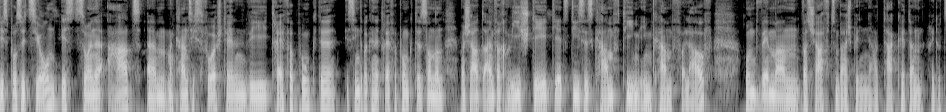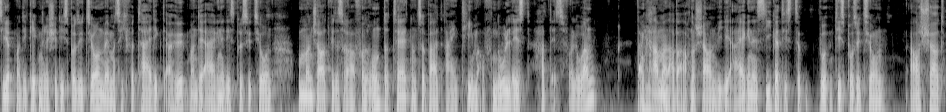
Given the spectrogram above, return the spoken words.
Disposition ist so eine Art, ähm, man kann sich vorstellen wie Trefferpunkte, es sind aber keine Trefferpunkte, sondern man schaut einfach, wie steht jetzt dieses Kampfteam im Kampfverlauf. Und wenn man was schafft, zum Beispiel eine Attacke, dann reduziert man die gegnerische Disposition. Wenn man sich verteidigt, erhöht man die eigene Disposition und man schaut, wie das rauf und runter zählt. Und sobald ein Team auf Null ist, hat es verloren. Dann kann mhm. man aber auch noch schauen, wie die eigene Siegerdisposition ausschaut.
